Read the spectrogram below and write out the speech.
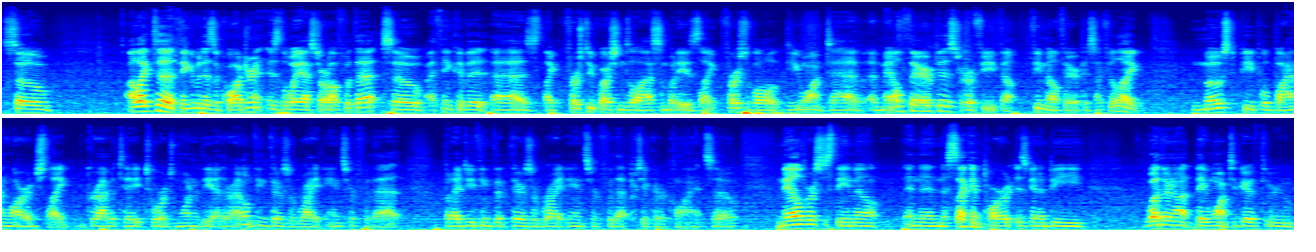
so I like to think of it as a quadrant. Is the way I start off with that. So I think of it as like first two questions I'll ask somebody is like first of all, do you want to have a male therapist or a female therapist? I feel like most people by and large like gravitate towards one or the other. I don't think there's a right answer for that, but I do think that there's a right answer for that particular client. So male versus female, and then the second part is going to be whether or not they want to go through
